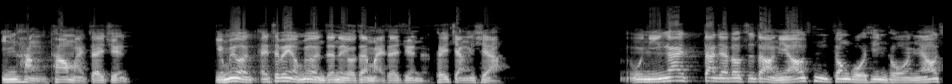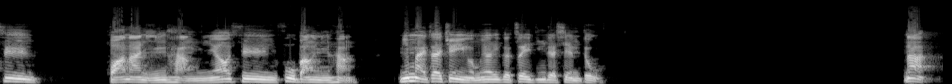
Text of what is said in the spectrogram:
银行他要买债券，有没有？哎，这边有没有人真的有在买债券的？可以讲一下。我你应该大家都知道，你要去中国信托，你要去华南银行，你要去富邦银行，你买债券有没有一个最低的限度？那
